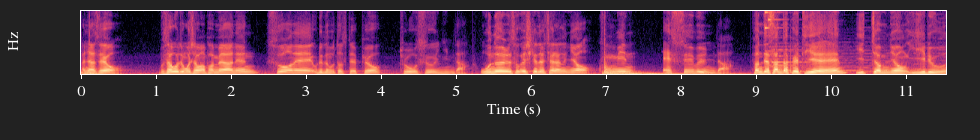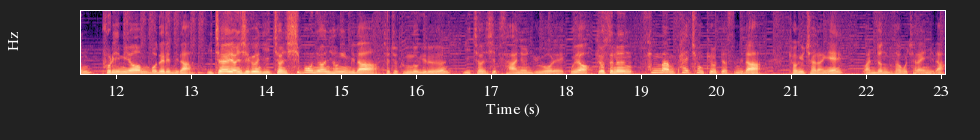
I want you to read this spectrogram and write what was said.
안녕하세요. 무사고 중고차만 판매하는 수원의 우리들모터스 대표 조수인입니다. 오늘 소개시켜드릴 차량은요, 국민 SUV입니다. 현대 산타페 DM 2.0 이륜 프리미엄 모델입니다. 이 차의 연식은 2015년형입니다. 최초 등록일은 2014년 6월에 했고요. 키로수는 38,000km 뛰었습니다. 경유 차량의 완전 무사고 차량입니다.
